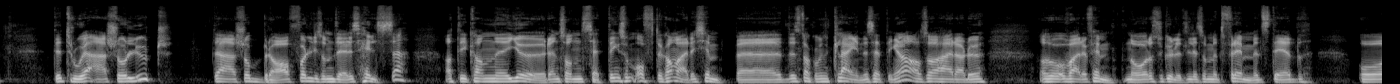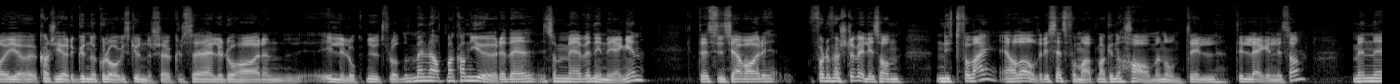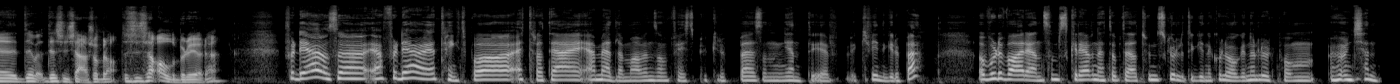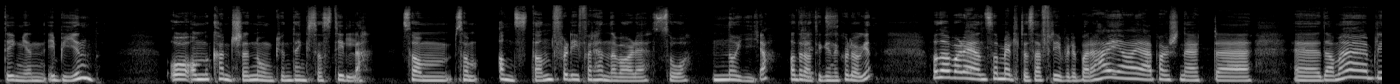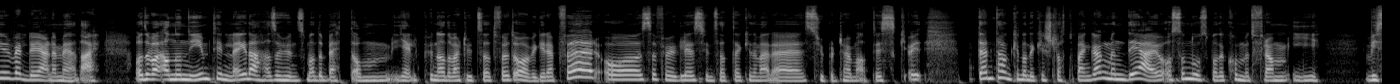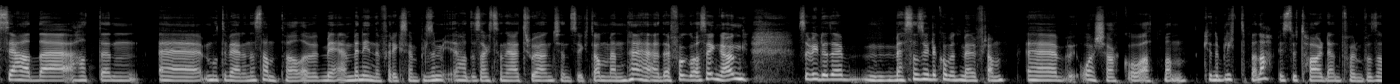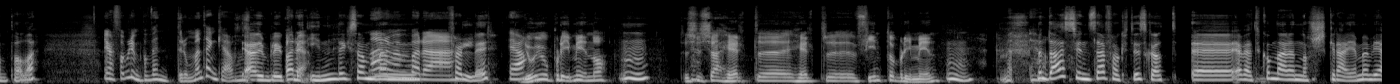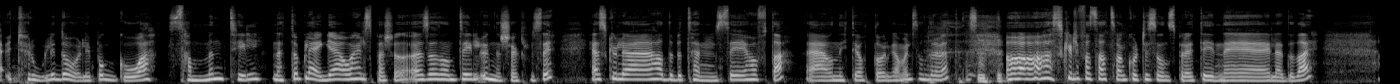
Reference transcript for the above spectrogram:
Det tror jeg er så lurt. Det er så bra for liksom deres helse at de kan eh, gjøre en sånn setting som ofte kan være kjempe Det er snakk om kleine settinger. da, altså Her er du å være 15 år og skulle til liksom et fremmed sted og gjøre, kanskje gjøre gynekologisk undersøkelse, eller du har en illeluktende utflod. Men at man kan gjøre det liksom med venninnegjengen, det syns jeg var for det første veldig sånn nytt for meg. Jeg hadde aldri sett for meg at man kunne ha med noen til, til legen. liksom. Men eh, det, det syns jeg er så bra. Det syns jeg alle burde gjøre. For det, er også, ja, for det har jeg tenkt på etter at jeg er medlem av en sånn Facebook-gruppe, sånn jente-kvinnegruppe. Og hvor det var en som skrev nettopp det at hun skulle til gynekologen og lurte på om hun kjente ingen i byen. Og om kanskje noen kunne tenke seg å stille som, som anstand, fordi for henne var det så noia å dra til gynekologen. Og da var det en som meldte seg frivillig bare Hei, ja, jeg er pensjonert eh, dame, blir veldig gjerne med deg. Og det var anonymt innlegg, da. Altså hun som hadde bedt om hjelp. Hun hadde vært utsatt for et overgrep før, og selvfølgelig syntes at det kunne være supertraumatisk. Den tanken hadde ikke slått meg engang, men det er jo også noe som hadde kommet fram i hvis jeg hadde hatt en eh, motiverende samtale med en venninne som hadde sagt sånn, jeg tror jeg har en kjønnssykdom, men det får gå sin gang, så ville det mest sannsynlig kommet mer fram. Eh, årsak og at man kunne blitt med, da, hvis du tar den form for samtale. I hvert fall bli med på venterommet, tenker jeg. Jeg blir ikke Bare- med inn, liksom, Nei, men, men bare- følger. Ja. Jo, jo, bli med inn nå. Det syns jeg er helt, eh, helt eh, fint å bli med inn. Men, ja. Men der syns jeg faktisk at eh, Jeg vet ikke om det er en norsk greie, men vi er utrolig dårlige på å gå sammen til nettopp lege og helsepersonell, altså sånn til undersøkelser. Jeg skulle hadde betennelse i hofta. Jeg er jo 98 år gammel, som dere vet. Og skulle få satt sånn kortisonsprøyte inn i leddet der.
